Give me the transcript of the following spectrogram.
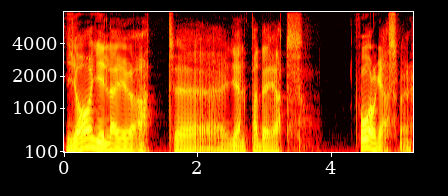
Jag gillar ju att eh, hjälpa dig att få orgasmer.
